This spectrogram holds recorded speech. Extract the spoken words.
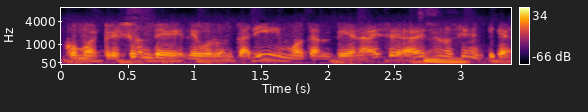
como expresión de, de, voluntarismo también. A veces a veces no significa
